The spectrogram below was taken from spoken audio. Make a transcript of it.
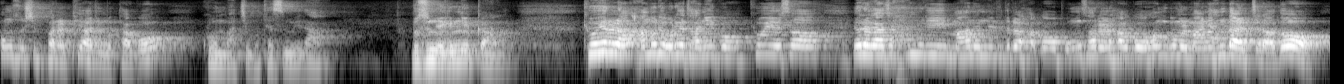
홍수 심판을 피하지 못하고 구원받지 못했습니다. 무슨 얘기입니까? 교회를 아무리 오래 다니고 교회에서 여러 가지 아무리 많은 일들을 하고 봉사를 하고 헌금을 많이 한다 할지라도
